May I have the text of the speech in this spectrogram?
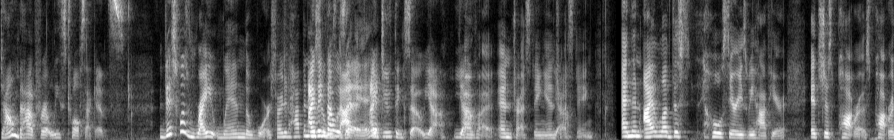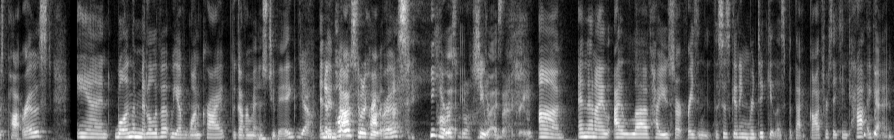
down bad for at least 12 seconds. This was right when the war started happening. I think so that was, that it. I do think so. Yeah. Yeah. Okay. Interesting. Interesting. And then I love this whole series we have here. It's just pot roast, pot roast, pot roast. And well, in the middle of it, we have one cry: the government is too big. Yeah. And, And then pot back roast to would agree pot with that. roast. Pot roast would. would 100% She would. agree. Um, and then I I love how you start phrasing this is getting ridiculous, but that godforsaken cat again.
